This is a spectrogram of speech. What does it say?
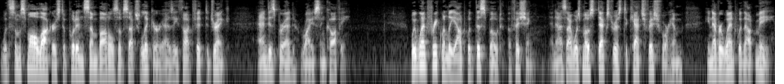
with some small lockers to put in some bottles of such liquor as he thought fit to drink, and his bread, rice, and coffee. We went frequently out with this boat a fishing and as I was most dexterous to catch fish for him, he never went without me.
